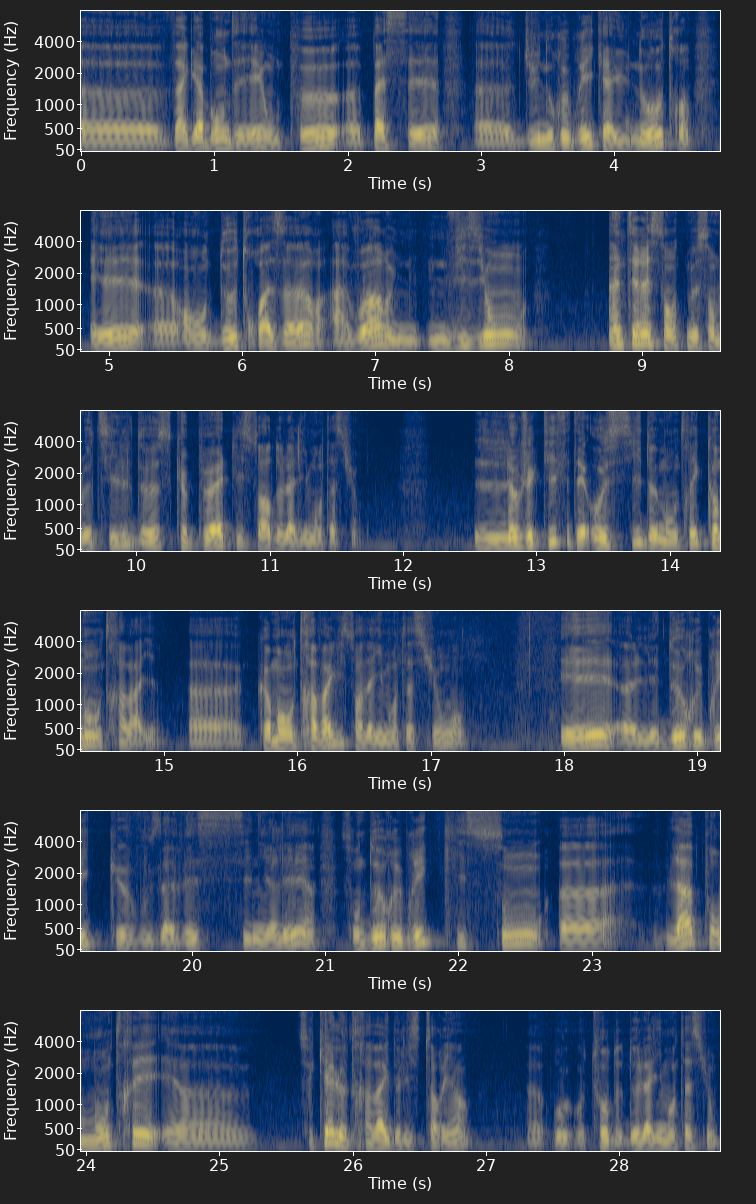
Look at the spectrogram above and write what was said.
euh, vagabonder, on peut euh, passer d'une rubrique à une autre et en deux, trois heures avoir une, vision intéressante, me semble-t-il, de ce que peut être l'histoire de l'alimentation. L'objectif était aussi de montrer comment on travaille, comment on travaille l'histoire de l'alimentation et euh, les deux rubriques que vous avez signalées sont deux rubriques qui sont euh, là pour montrer euh, ce qu'est le travail de l'historien autour de, l'alimentation.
